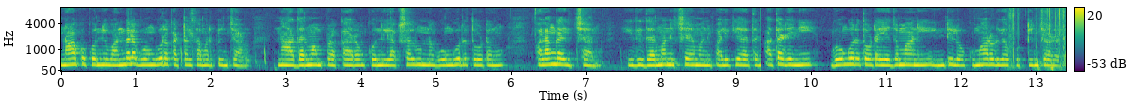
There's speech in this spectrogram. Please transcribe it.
నాకు కొన్ని వందల గోంగూర కట్టలు సమర్పించాడు. నా ధర్మం ప్రకారం కొన్ని లక్షలు ఉన్న గోంగూర తోటను ఫలంగా ఇచ్చాను. ఇది ధర్మ నిశ్చయమని పలికి అతడి అతడిని గోంగూర తోట యజమాని ఇంటిలో కుమారుడిగా పుట్టించాడట.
